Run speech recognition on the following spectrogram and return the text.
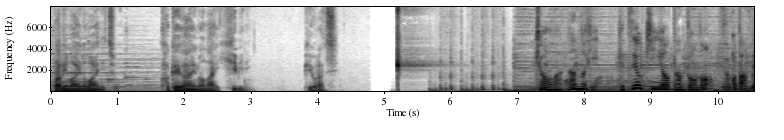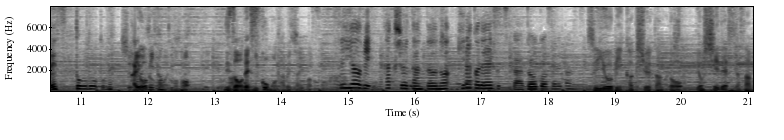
当たり前の毎日をかけがえのない日々にピオラジ今日は何の日？月曜金曜担当のさこたんです堂々とね火曜日担当のリゾーです。2個も食べちゃいます。水曜日各週担当のきらこですいくつか投稿されたんです水曜日各週担当ヨッシーです。皆さん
